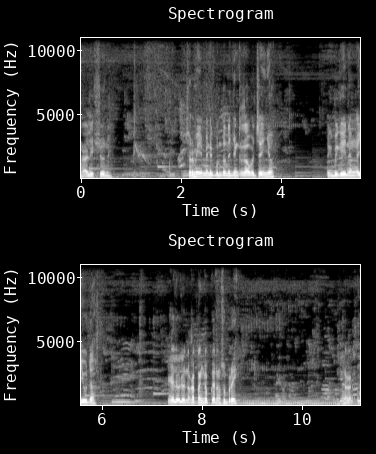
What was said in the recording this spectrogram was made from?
na-election. may Charmaine, may nagpunta na dyan kagawad sa inyo? Nagbigay ng ayuda? si... Ika lolo, nakatanggap ka ng sobre? Ay, wala. Si, Naka- ano, si,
